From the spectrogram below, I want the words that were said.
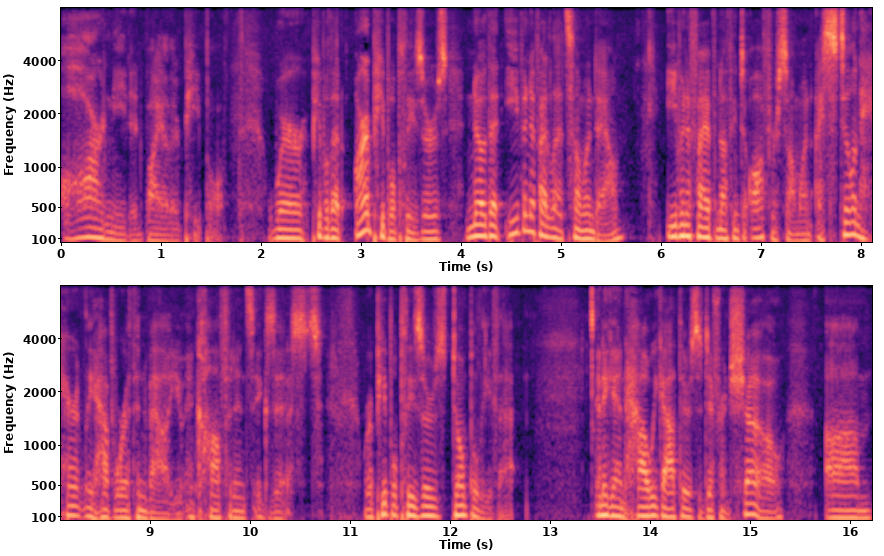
are needed by other people. Where people that aren't people pleasers know that even if I let someone down, even if I have nothing to offer someone, I still inherently have worth and value, and confidence exists. Where people pleasers don't believe that. And again, how we got there is a different show, um,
